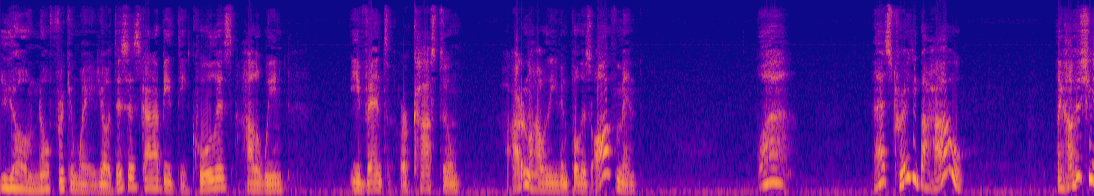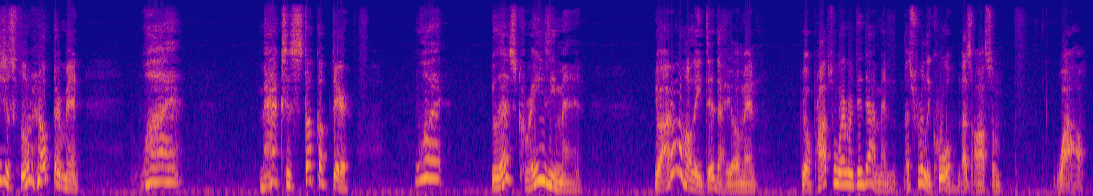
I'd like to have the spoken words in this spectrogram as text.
Yo, no freaking way. Yo, this has gotta be the coolest Halloween event or costume. I don't know how they even pull this off, man. What? That's crazy, but how? Like, how is she just floating up there, man? What? Max is stuck up there. What? Yo, that's crazy, man. Yo, I don't know how they did that, yo, man. Yo, props whoever did that, man. That's really cool. That's awesome. Wow.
